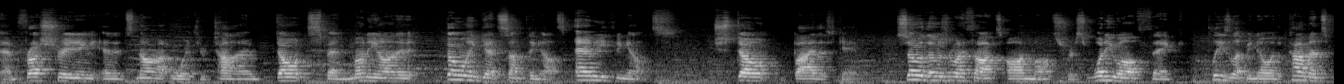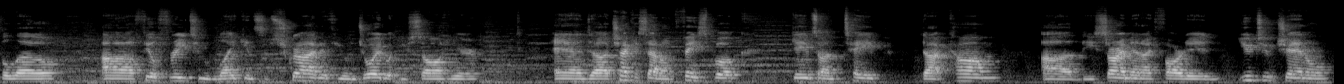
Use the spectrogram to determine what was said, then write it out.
and frustrating and it's not worth your time. Don't spend money on it. Go and get something else. Anything else. Just don't buy this game. So those are my thoughts on Monstrous. What do you all think? Please let me know in the comments below. Uh, feel free to like and subscribe if you enjoyed what you saw here. And uh, check us out on Facebook, GamesOnTape.com, uh, the Sorry Man I Farted YouTube channel,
